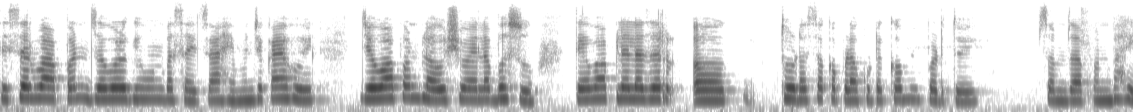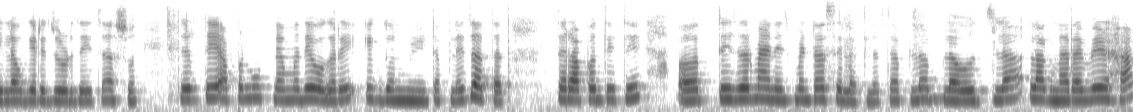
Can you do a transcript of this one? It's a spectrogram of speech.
ते सर्व आपण जवळ घेऊन बसायचं आहे. म्हणजे काय होईल? जेव्हा आपण ब्लाऊज शिवायला बसू तेव्हा आपल्याला जर थोडासा कपडा कुठे कमी पडतोय समजा आपण भाईला वगैरे जोड द्यायचा असो तर ते आपण उठण्यामध्ये वगैरे एक दोन मिनिट आपले जातात. तर आपण तिथे ते जर मॅनेजमेंट असेल आपलं तर आपला ब्लाऊजला लागणारा वेळ हा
